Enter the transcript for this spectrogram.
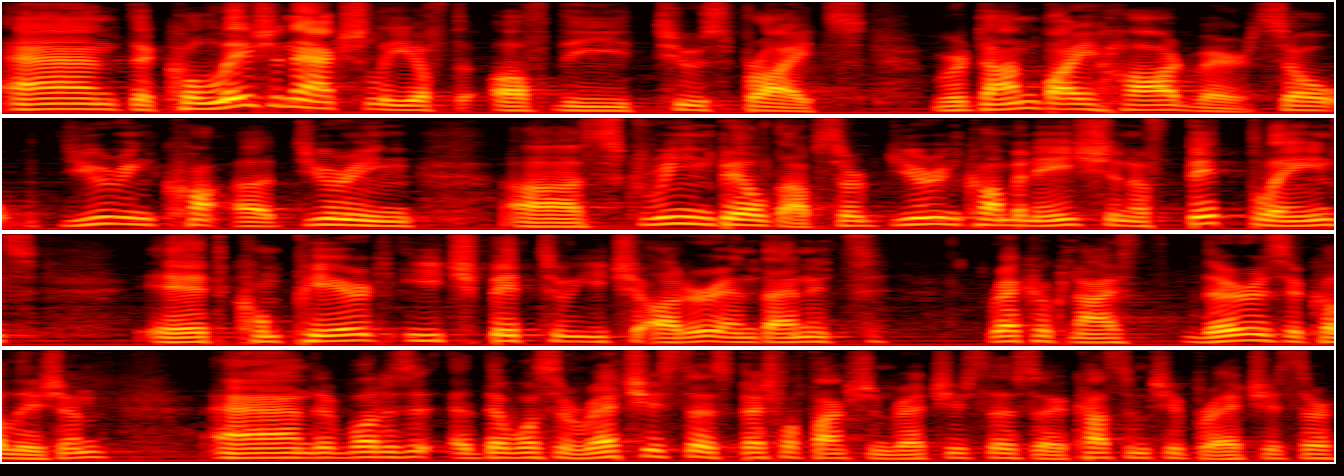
And the collision actually of the, of the two sprites were done by hardware. So during, uh, during uh, screen build-ups or during combination of bit planes, it compared each bit to each other and then it recognized there is a collision. And what is it? there was a register, a special function register, so a custom chip register,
